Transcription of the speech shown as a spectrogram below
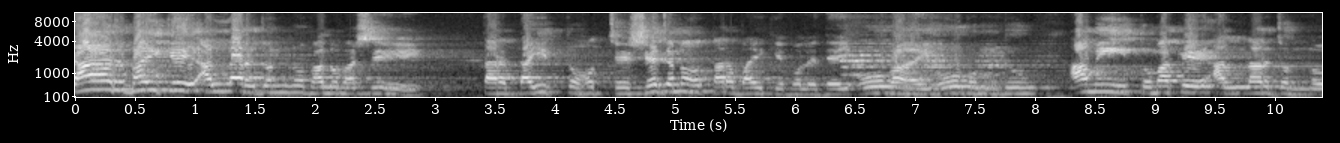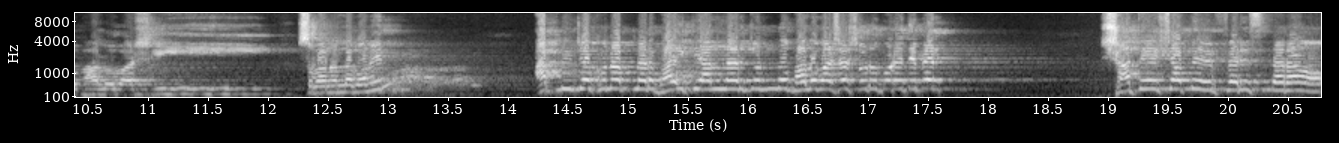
তার ভাইকে আল্লাহর জন্য ভালোবাসে, তার দায়িত্ব হচ্ছে সে যেন তার ভাইকে বলে দেয়, ও ভাই, ও বন্ধু, আমি তোমাকে আল্লাহর জন্য ভালোবাসি। সুবহানাল্লাহ বলেন, আপনি যখন আপনার ভাইকে আল্লাহর জন্য ভালোবাসা শুরু করে দেবেন, সাথে সাথে ফেরেশতারাও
